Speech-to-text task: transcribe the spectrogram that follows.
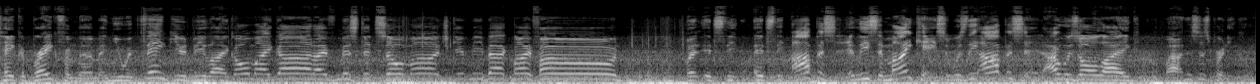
take a break from them and you would think you'd be like, "Oh my god, I've missed it so much. Give me back my phone." But it's the it's the opposite. At least in my case, it was the opposite. I was all like, "Wow, this is pretty cool."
